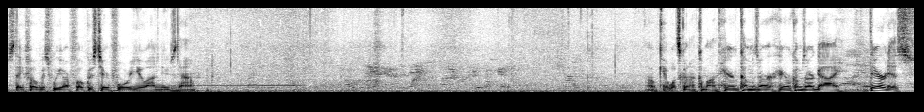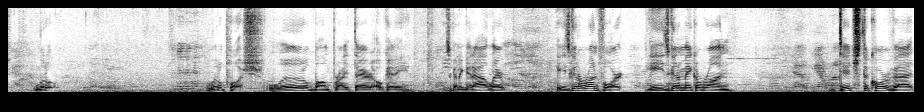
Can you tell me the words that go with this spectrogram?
Stay focused. We are focused here for you on News Now. Okay, what's gonna come on? Here comes our here comes our guy. There it is. Little little push, little bump right there. Okay, he's gonna get out there. He's gonna run for it. He's gonna make a run. Ditch the Corvette.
